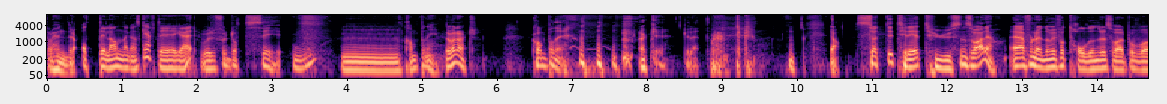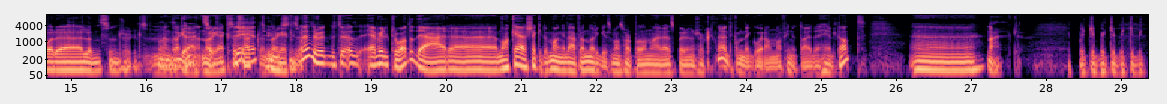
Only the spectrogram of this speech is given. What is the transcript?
fra 180 land. Det er ganske heftige greier. Hvorfor .co? Mm, company. Det var rart. Company. ok, greit. Ja. 73 000 svar, ja. Jeg er fornøyd om vi får 1200 svar på vår eh, lønnsundersøkelse. Men det er greit. Norge er ikke så svært. Jeg, tror, jeg vil tro at det er eh, Nå har ikke jeg sjekket hvor mange det er fra Norge som har svart på den her spørreundersøkelsen. Jeg vet ikke om det går an å finne ut av i det hele tatt. Uh, Nei, ikke. bitte, bitte, bitte, bitte.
